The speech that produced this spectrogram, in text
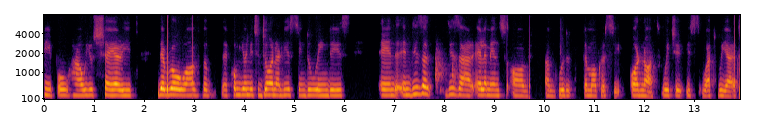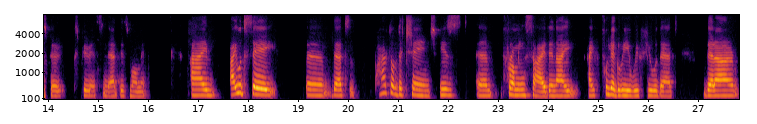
people, how you share it, the role of the, the, community journalists in doing this. And, and these are these are elements of a good democracy or not, which is what we are exper experiencing at this moment. I, I would say um, that part of the change is um, from inside, and I, I fully agree with you that there are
